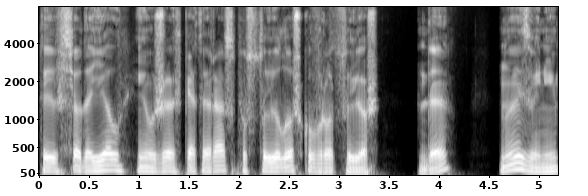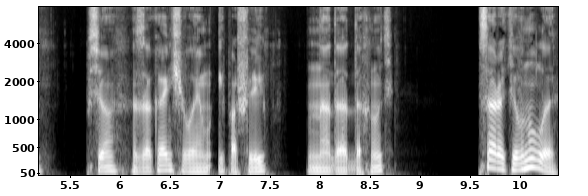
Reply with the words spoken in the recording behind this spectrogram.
Ты все доел и уже в пятый раз пустую ложку в рот суешь. Да? Ну, извини. Все, заканчиваем и пошли. Надо отдохнуть». Сара кивнула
